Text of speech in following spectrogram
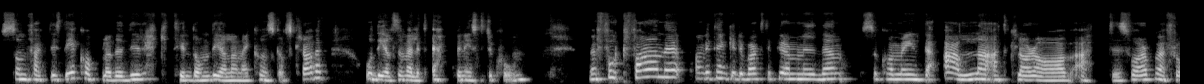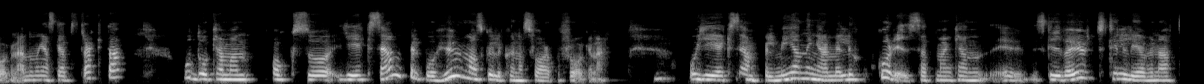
som faktiskt är kopplade direkt till de delarna i kunskapskravet och dels en väldigt öppen instruktion. Men fortfarande, om vi tänker tillbaka till pyramiden, så kommer inte alla att klara av att svara på de här frågorna. De är ganska abstrakta. Och då kan man också ge exempel på hur man skulle kunna svara på frågorna. Och ge exempelmeningar med luckor i så att man kan eh, skriva ut till eleverna att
